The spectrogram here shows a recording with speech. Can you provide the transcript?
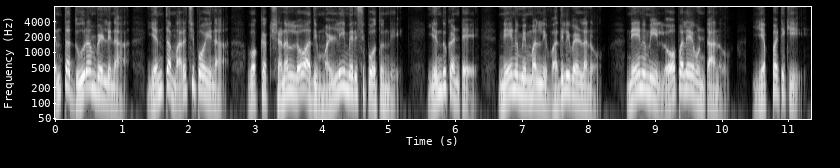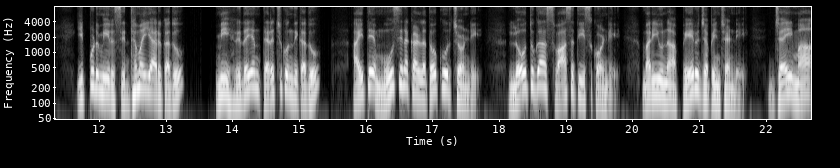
ఎంత దూరం వెళ్ళినా ఎంత మరచిపోయినా ఒక్క క్షణంలో అది మళ్ళీ మెరిసిపోతుంది. ఎందుకంటే నేను మిమ్మల్ని వదిలి వెళ్ళను. నేను మీ లోపలే ఉంటాను. ఎప్పటికీ. ఇప్పుడు మీరు సిద్ధమయ్యారు కదూ? మీ హృదయం తెరచుకుంది కదూ? అయితే మూసిన కళ్ళతో కూర్చోండి. లోతుగా శ్వాస తీసుకోండి. మరియు నా పేరు జపించండి. జై మా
